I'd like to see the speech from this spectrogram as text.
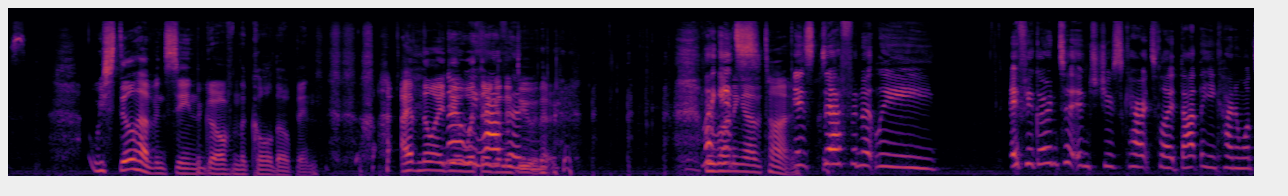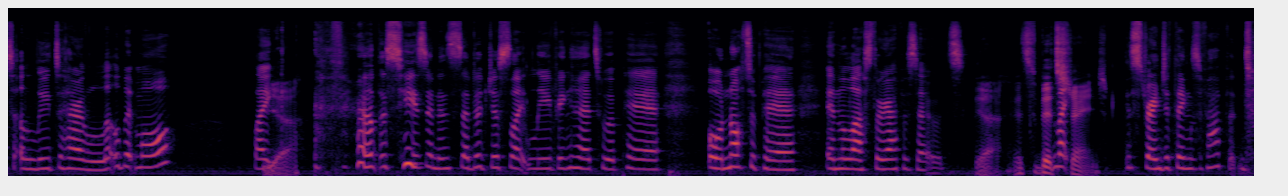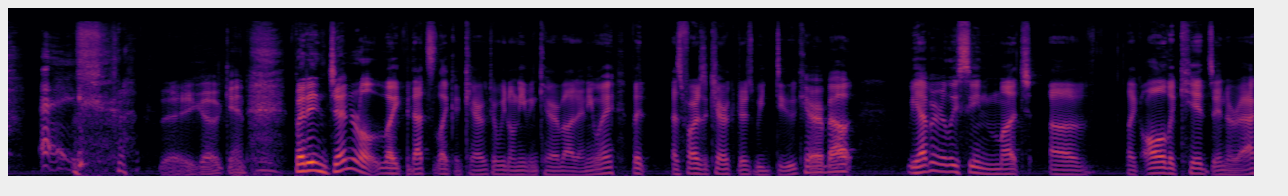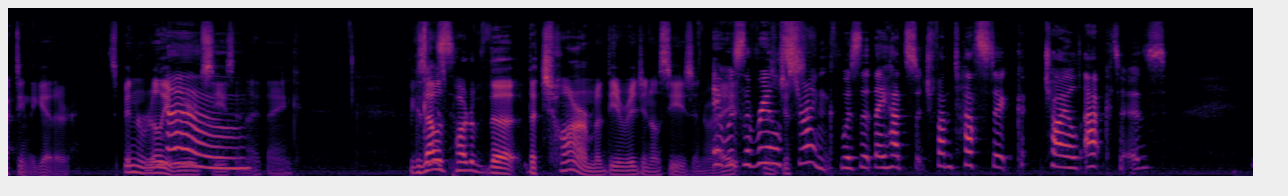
We still haven't seen the girl from the cold open. I have no idea No, what they're gonna do with haven't. her. Like, We're running out of time. It's definitely if you're going to introduce a character like that, then you kind of want to allude to her a little bit more, like yeah. throughout the season, instead of just like leaving her to appear or not appear in the last three episodes. Yeah, it's a bit Like- strange. Stranger things have happened. Hey. There you go again. But in general, like that's like a character we don't even care about anyway. But as far as the characters we do care about, we haven't really seen much of like all the kids interacting together. It's been a really weird season, I think. Because that was part of the the charm of the original season, right? It was the real just- strength was that they had such fantastic child actors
